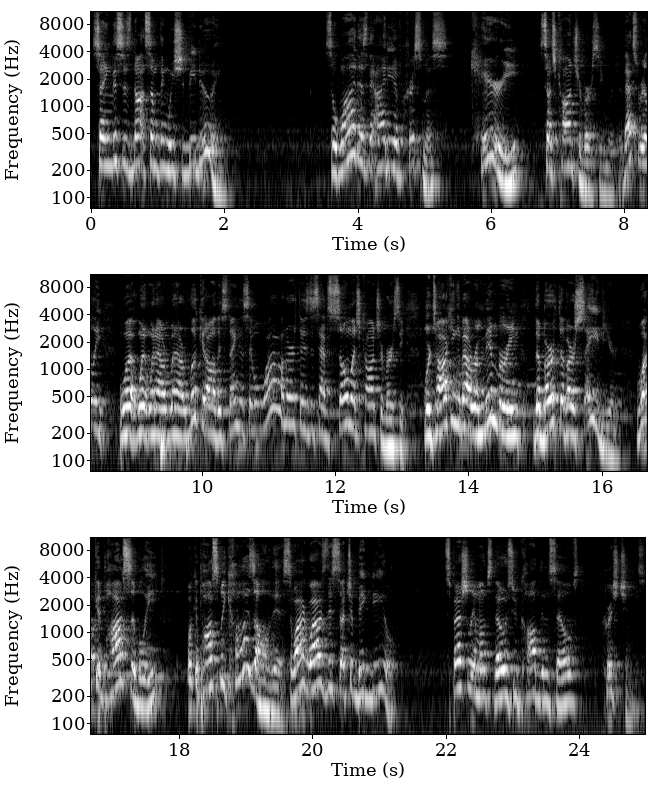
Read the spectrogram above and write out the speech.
saying this is not something we should be doing. So, why does the idea of Christmas carry such controversy with it. That's really what, when, when, I, when I look at all these things, I say, well, why on earth does this have so much controversy? We're talking about remembering the birth of our Savior. What could possibly, what could possibly cause all this? Why, why is this such a big deal? Especially amongst those who called themselves Christians.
